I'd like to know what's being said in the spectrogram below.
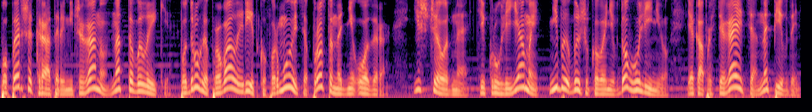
По-перше, кратери Мічигану надто великі. По-друге, провали рідко формуються просто на дні озера. І ще одне: ці круглі ями ніби вишукувані в довгу лінію, яка простягається на південь.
